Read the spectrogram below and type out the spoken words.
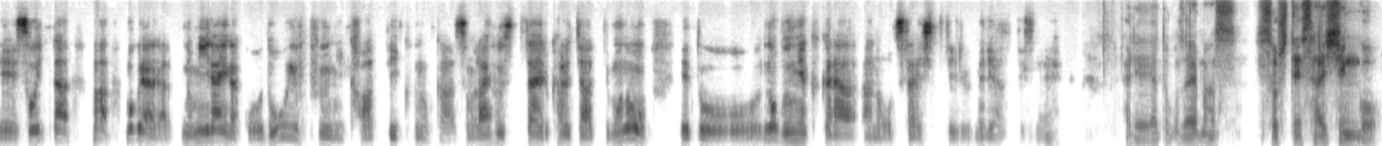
えー、そういった、まあ、僕らの未来がこうどういうふうに変わっていくのか、そのライフスタイル、カルチャーっていうものを、えーと、の文脈からあのお伝えしているメディアですね。ありがとうございます。そして最新号、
